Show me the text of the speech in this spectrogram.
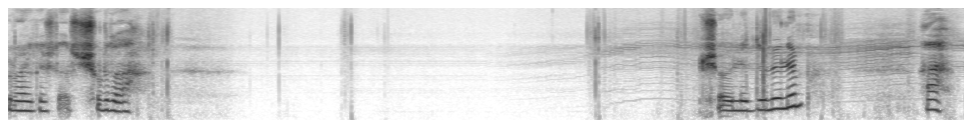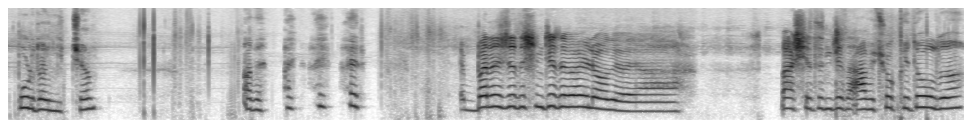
Dur arkadaşlar. Şurada. Şöyle dönelim. Ha, buradan gideceğim. Abi, ay, ay, hayır. E, barajda düşünce de böyle oluyor ya. Başlatınca da abi çok kötü oldu.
